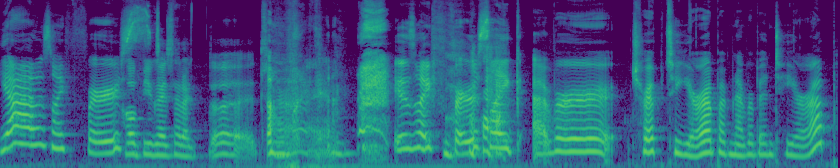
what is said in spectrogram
Yeah, it was my first. Hope you guys had a good oh time. It was my first like ever trip to Europe. I've never been to Europe.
